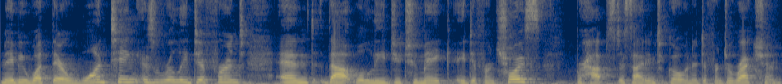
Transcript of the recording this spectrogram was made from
Maybe what they're wanting is really different, and that will lead you to make a different choice perhaps deciding to go in a different direction.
